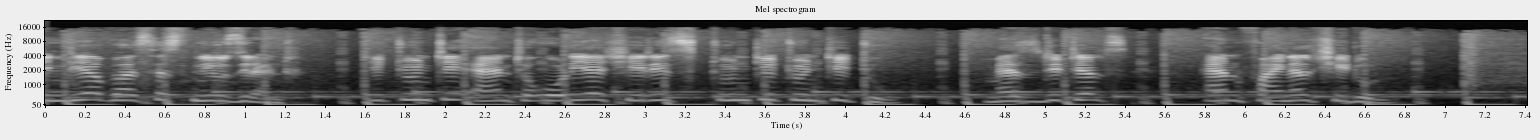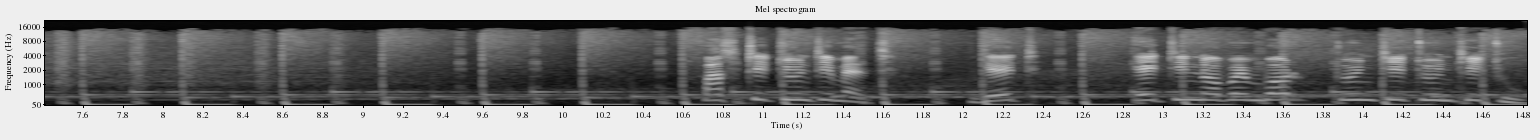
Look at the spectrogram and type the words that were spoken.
India vs New Zealand T20 and ODI Series 2022 match details and final schedule. First T20 match date 18 November 2022.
